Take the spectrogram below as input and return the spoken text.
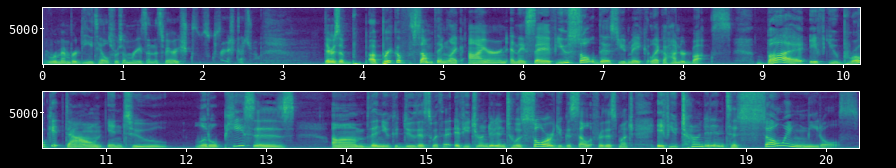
remember details for some reason. It's very, stressful. There's a, a brick of something like iron, and they say if you sold this, you'd make like a hundred bucks. But if you broke it down into little pieces, um, then you could do this with it. If you turned it into a sword, you could sell it for this much. If you turned it into sewing needles,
